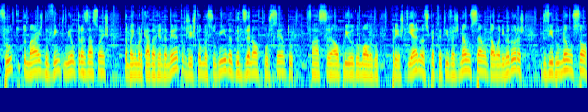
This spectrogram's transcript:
fruto de mais de 20 mil transações. Também o mercado de arrendamento registrou uma subida de 19% face ao período homólogo. Para este ano, as expectativas não são tão animadoras, devido não só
